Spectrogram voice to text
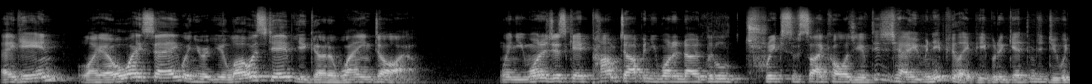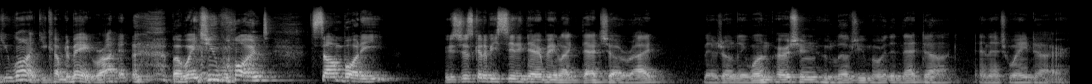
Again, like I always say, when you're at your lowest ebb, you go to Wayne Dyer when you want to just get pumped up and you want to know little tricks of psychology of this is how you manipulate people to get them to do what you want you come to me right? But when you want somebody who's just going to be sitting there being like that's all right. There's only one person who loves you more than that dog and that's wayne dyer.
